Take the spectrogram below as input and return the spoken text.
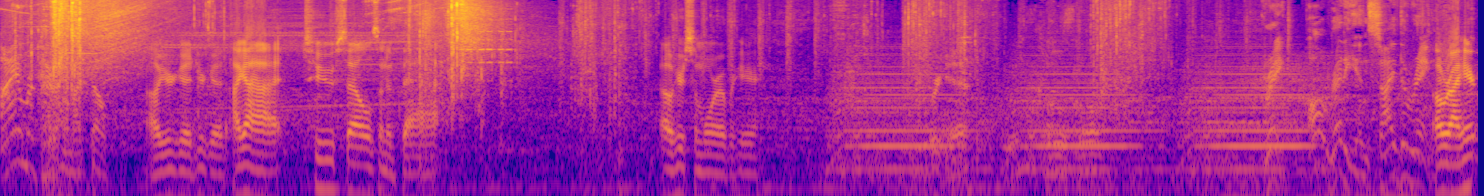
I am repairing myself. Oh, you're good, you're good. I got two cells and a bat. Oh, here's some more over here. We're good. Cool, cool. Great. Already inside the ring. Oh, right here.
